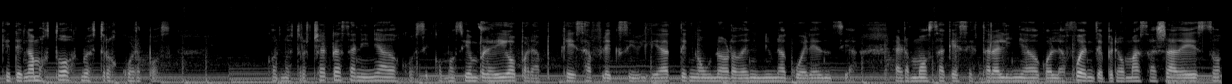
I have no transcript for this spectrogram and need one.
que tengamos todos nuestros cuerpos con nuestros chakras alineados, como siempre digo, para que esa flexibilidad tenga un orden y una coherencia hermosa que es estar alineado con la fuente, pero más allá de eso,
